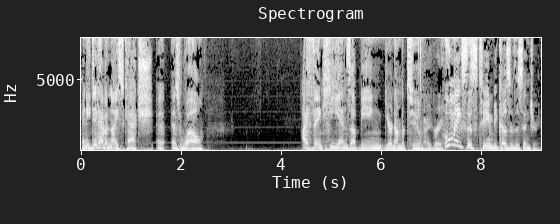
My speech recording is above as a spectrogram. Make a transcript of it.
and he did have a nice catch uh, as well. I think he ends up being your number two. I agree. Who makes this team because of this injury?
